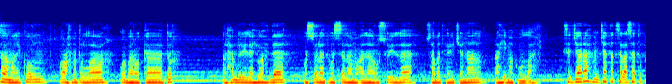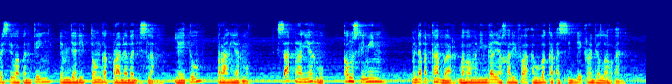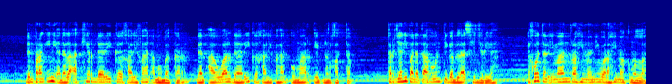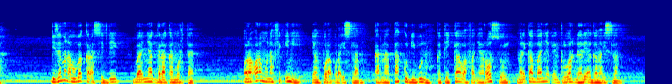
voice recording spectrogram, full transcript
Assalamualaikum warahmatullahi wabarakatuh. Alhamdulillahi wahda Wassalatu wassalamu ala rasulillah Sahabat Ferry Channel Rahimakumullah. Sejarah mencatat salah satu peristiwa penting Yang menjadi tonggak peradaban Islam Yaitu Perang Yarmuk Saat Perang Yarmuk kaum muslimin mendapat kabar bahwa meninggalnya Khalifah Abu Bakar As-Siddiq radhiyallahu an. Dan perang ini adalah akhir dari kekhalifahan Abu Bakar dan awal dari kekhalifahan Umar ibn Khattab. Terjadi pada tahun 13 Hijriah. Ikhwatal iman rahimani wa rahimakumullah. Di zaman Abu Bakar As-Siddiq banyak gerakan murtad. Orang-orang munafik ini yang pura-pura Islam karena takut dibunuh ketika wafatnya Rasul, mereka banyak yang keluar dari agama Islam.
